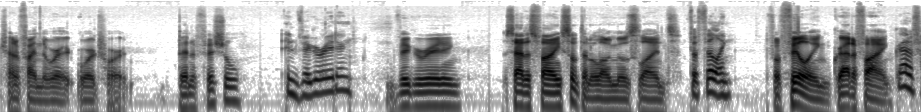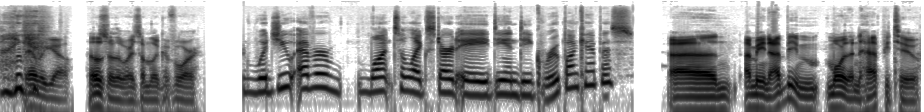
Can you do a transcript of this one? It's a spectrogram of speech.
trying to find the right word for it. Beneficial Invigorating? invigorating, satisfying, something along those lines. Fulfilling? Fulfilling, gratifying. Gratifying? There we go. Those are the words I'm looking for. Would you ever want to like start a D&D group on campus? Uh, I mean, I'd be more than happy to,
